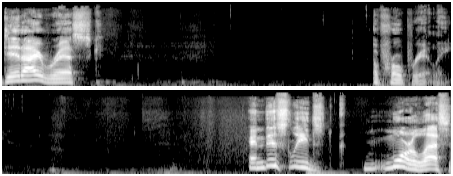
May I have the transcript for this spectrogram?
Did I risk appropriately? And this leads more or less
